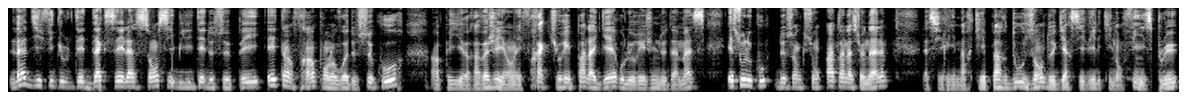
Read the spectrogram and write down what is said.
la difficulté d'accès, la sensibilité de ce pays est un frein pour l'envoi de secours. Un pays ravagé hein, et fracturé par la guerre où le régime de Damas est sous le coup de sanctions internationales. La Syrie est marquée par 12 ans de guerre civile qui n'en finissent plus.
